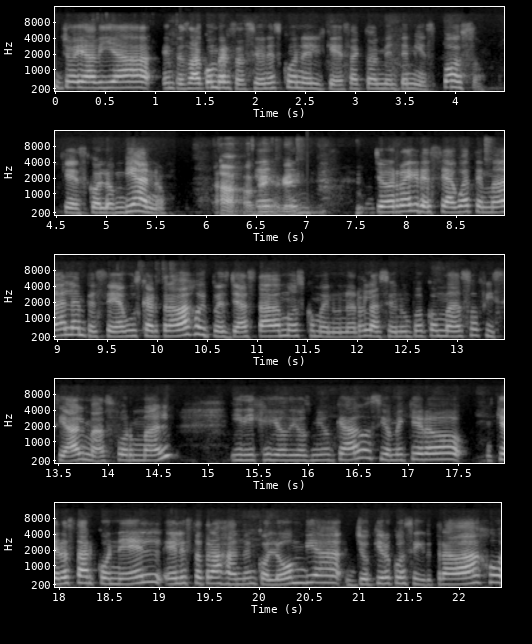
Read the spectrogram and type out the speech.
yo ya había empezado conversaciones con el que es actualmente mi esposo, que es colombiano. Ah, ok, ok. Yo regresé a Guatemala, empecé a buscar trabajo y pues ya estábamos como en una relación un poco más oficial, más formal y dije yo, Dios mío, ¿qué hago? Si yo me quiero, quiero estar con él, él está trabajando en Colombia, yo quiero conseguir trabajo,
